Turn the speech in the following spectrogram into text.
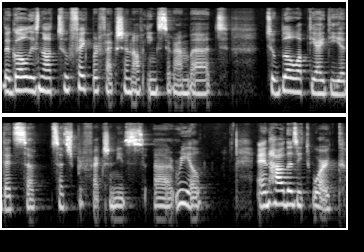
The goal is not to fake perfection of Instagram, but to blow up the idea that such perfection is uh, real. And how does it work?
